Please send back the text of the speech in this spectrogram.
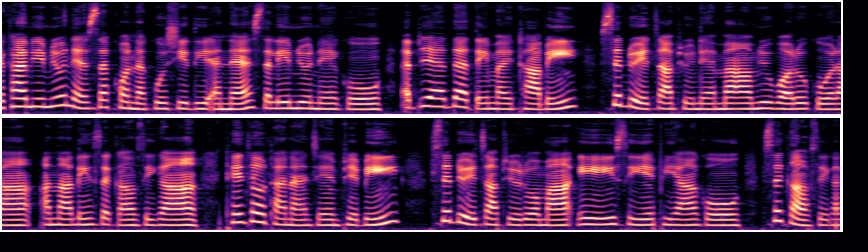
ရခိုင်ပြည်မြို့နယ်18ခုရှိသည့်အနက်14မြို့နယ်ကိုအပြည့်အသက်သိမ်းပိုက်ထားပြီးစစ်တွေကြဖြူနယ်မအောင်မြို့ပေါ်တို့ကိုရာအနာသိန်းစစ်ကောင်စီကထိန်းချုပ်ထားနိုင်ခြင်းဖြစ်ပြီးစစ်တွေကြဖြူတို့မှာ AAC ရဲ့ဖိအားကိုစစ်ကောင်စီက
